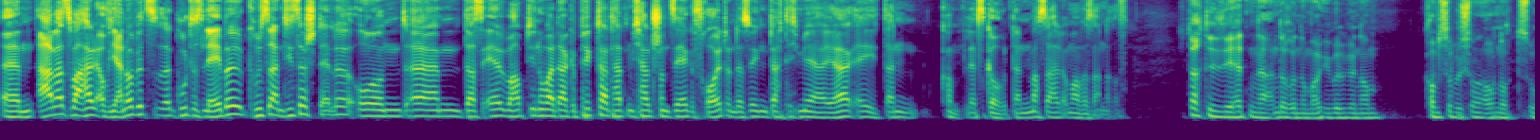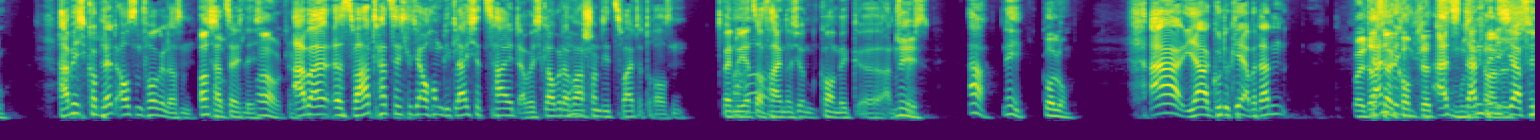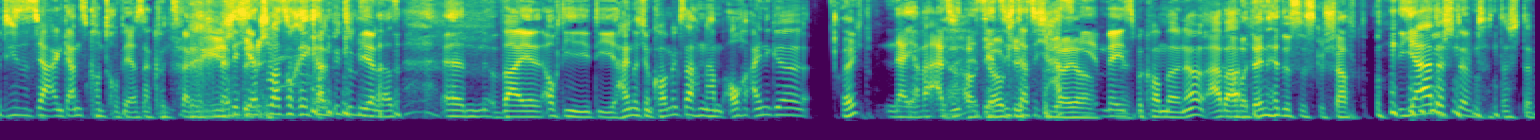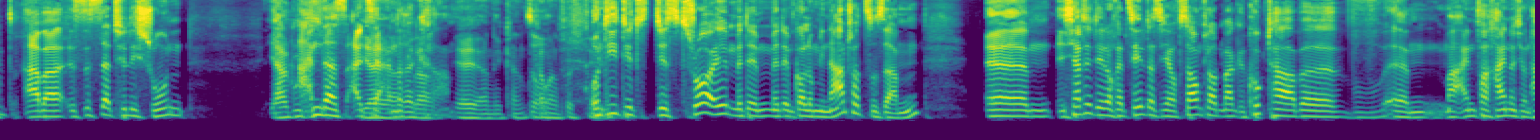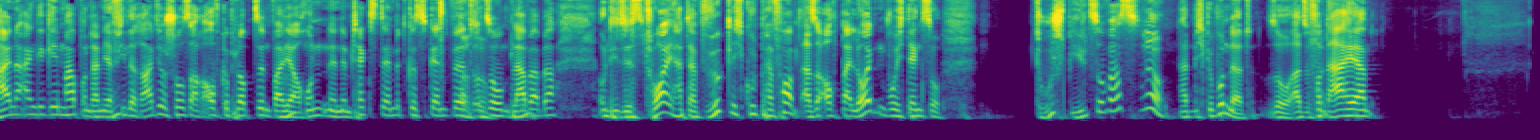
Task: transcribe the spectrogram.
Ähm, aber es war halt auf Janowitz ein gutes Label. Grüße an dieser Stelle. Und ähm, dass er überhaupt die Nummer da gepickt hat, hat mich halt schon sehr gefreut. Und deswegen dachte ich mir, ja, ey, dann komm, let's go. Dann machst du halt auch mal was anderes. Ich dachte, sie hätten eine andere Nummer übel genommen. Kommst du bestimmt auch noch zu. Habe ich komplett außen vor gelassen, so. tatsächlich. Ah, okay. Aber es war tatsächlich auch um die gleiche Zeit. Aber ich glaube, da Ah. war schon die zweite draußen. Wenn du Ah. jetzt auf Heinrich und Comic äh, ansprichst. Ah, nee. Gollum. Ah, ja, gut, okay. Aber dann Weil das dann ja bin, komplett Also dann bin ich ja für dieses Jahr ein ganz kontroverser Künstler, wenn ich Richtig. jetzt mal so rekapitulieren lasse. ähm, weil auch die, die Heinrich und Comic-Sachen haben auch einige, Echt? naja, aber also Ja, ist jetzt ja, nicht, okay. dass ich Ja, ja. Bekomme, ne? Aber, Aber dann hättest du es geschafft. ja, das stimmt, das stimmt. Aber es ist natürlich schon Ja, gut. anders als der andere klar. Kram. Ja, ja, nee, kann, So. kann man verstehen. Und die Dis- Destroy mit dem, mit dem Golluminator zusammen. Ähm, ich hatte dir doch erzählt, dass ich auf Soundcloud mal geguckt habe, wo, ähm, mal einfach Heinrich und Heine eingegeben habe und dann Mhm. ja viele Radioshows auch aufgeploppt sind, weil ja auch unten in dem Text der mitgescannt wird so. und so und bla Mhm. bla bla. Und die Destroy hat da wirklich gut performt. Also auch bei Leuten, wo ich denke so, du spielst sowas? ja, Hat mich gewundert. So, also von daher,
